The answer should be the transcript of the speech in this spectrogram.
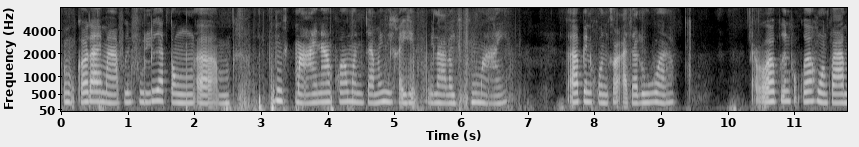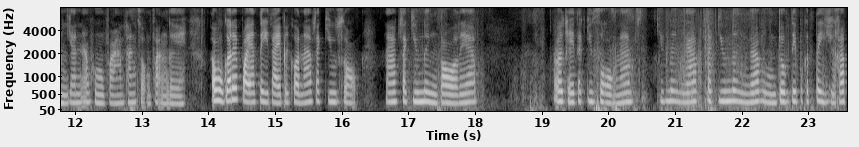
ผมก็ได้มาฟื้นฟูเลือดตรงเอ่อพุ่มไม้นะ เพราะมันจะไม่มีใครเห็นเวลาเราอยู่พุ่มไม้ ถ้าเป็นคนก็อาจจะรู้อะแต่ว่าเพื่อนผมก็ห่วงฟ้าเหมือนกันนะห่วงฟ้าทั้งสองฝั่งเลย แล้วผมก็ได้ปล่อยอันตีใส่ไปก่อนนะสกิลสองนะครับสกิลหนึ่งต่อเลยครับ เราใช้สกิลสองนะครับสกิลหนึ่งนะครับสกิลหนึ่งนะครับผมโจมตีปกติครับ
